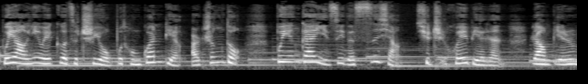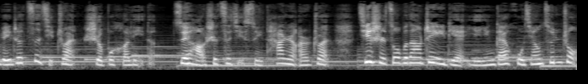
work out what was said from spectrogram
不要因为各自持有不同观点而争斗，不应该以自己的思想去指挥别人，让别人围着自己转是不合理的。最好是自己随他人而转，即使做不到这一点，也应该互相尊重。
